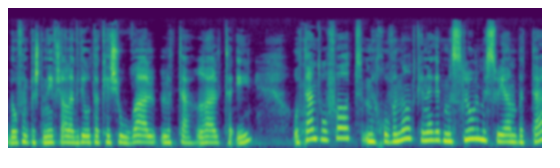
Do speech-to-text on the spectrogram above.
באופן פשטני אפשר להגדיר אותה כשהוא רעל לתא, רעל תאי, אותן תרופות מכוונות כנגד מסלול מסוים בתא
